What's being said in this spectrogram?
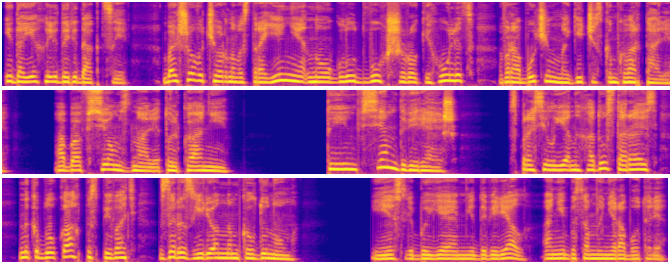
и доехали до редакции. Большого черного строения на углу двух широких улиц в рабочем магическом квартале. Обо всем знали только они. «Ты им всем доверяешь?» — спросил я на ходу, стараясь на каблуках поспевать за разъяренным колдуном. «Если бы я им не доверял, они бы со мной не работали.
